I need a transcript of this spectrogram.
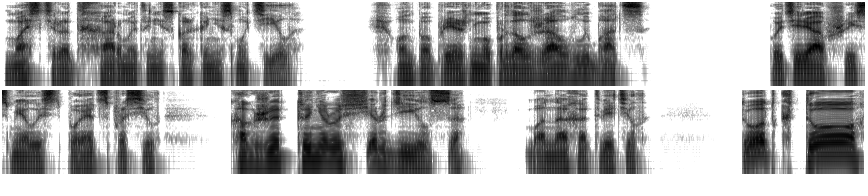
Мастера Дхармы это нисколько не смутило. Он по-прежнему продолжал улыбаться. Потерявший смелость поэт спросил, «Как же ты не рассердился?» Монах ответил, «Тот, кто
